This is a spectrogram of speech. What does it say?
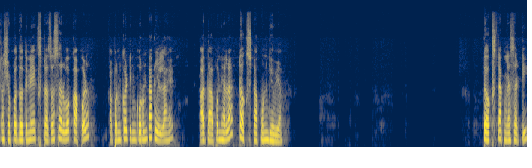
अशा पद्धतीने एक्स्ट्राचा सर्व कापड आपण कटिंग करून टाकलेला आहे. आता आपण ह्याला टक्स टाकून घेऊया. टक्स टाकण्यासाठी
